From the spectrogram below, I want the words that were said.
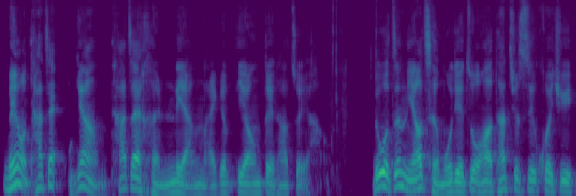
没有，他在，我跟你讲，他在衡量哪一个地方对他最好。如果真的你要扯摩羯座的话，他就是会去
